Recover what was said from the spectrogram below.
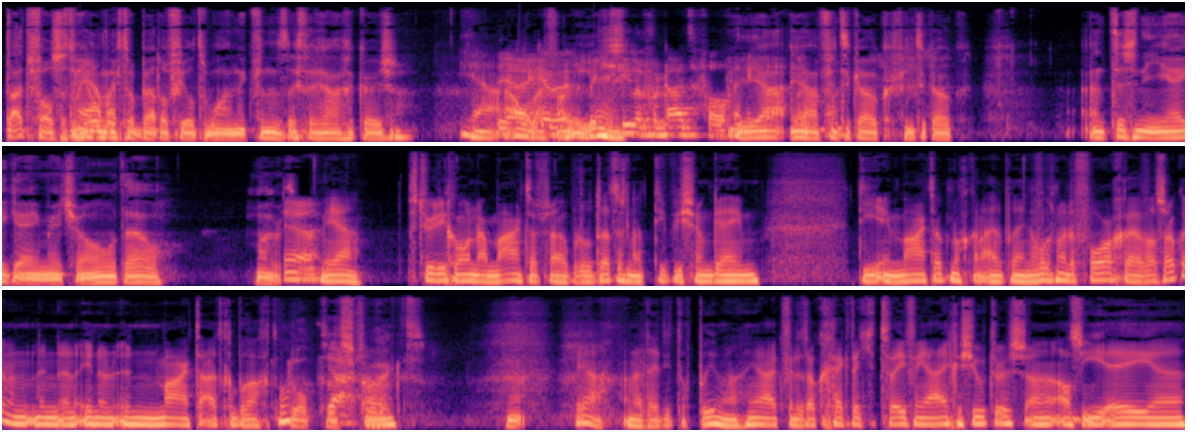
Titanfall zit ja, heel maar- dicht op Battlefield 1. Ik vind het echt een rare keuze. Ja, Ja, ik heb van een EA. beetje zielig voor Titanfall, vind ik. Ja, eigenlijk. ja, vind ik ook, vind ik ook. En het is een EA-game, weet je wel, wat de hel. Maar goed. Ja. Ja, stuur die gewoon naar maart of zo. Ik bedoel, dat is nou typisch zo'n game die je in maart ook nog kan uitbrengen. Volgens mij de vorige was ook in, in, in, in, een- in maart uitgebracht, toch? Klopt, dat Ja. is correct. Ja, en dat deed hij toch prima. Ja, ik vind het ook gek dat je twee van je eigen shooters eh, als EA eh,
